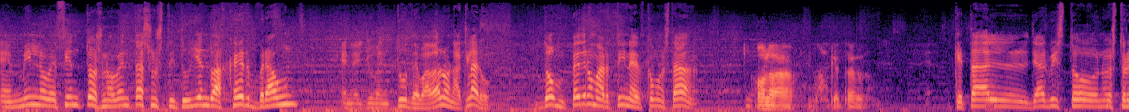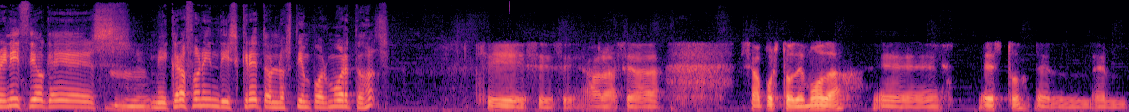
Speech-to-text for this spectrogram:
en 1990 sustituyendo a Herb Brown en el Juventud de Badalona, claro. Don Pedro Martínez, ¿cómo está? Hola, ¿qué tal? ¿Qué tal? Ya has visto nuestro inicio, que es Mm. micrófono indiscreto en los tiempos muertos. Sí, sí, sí. Ahora se ha, se ha puesto de moda eh, esto, el, el,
